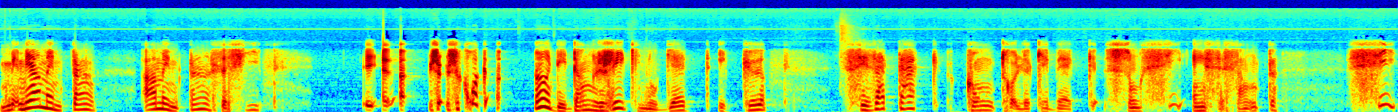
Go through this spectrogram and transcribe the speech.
Mais, en même temps, en même temps, Sophie, euh, euh, je, crois qu'un des dangers qui nous guettent est que ces attaques contre le Québec sont si incessantes, si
